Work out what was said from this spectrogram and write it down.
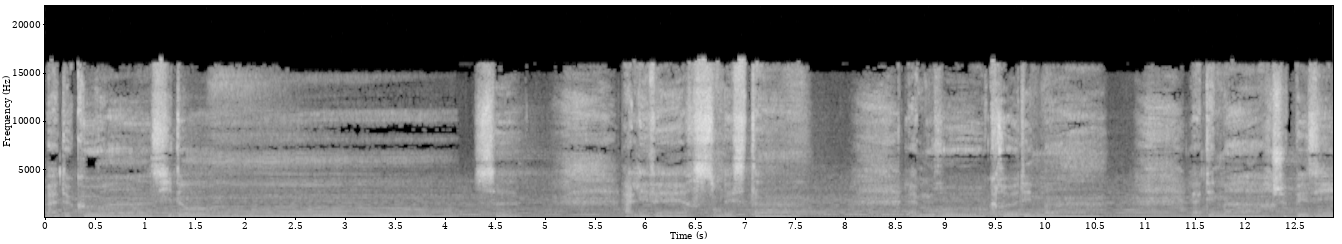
pas de coïncidence. Aller vers son destin, l'amour au creux des mains, la démarche paisible,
